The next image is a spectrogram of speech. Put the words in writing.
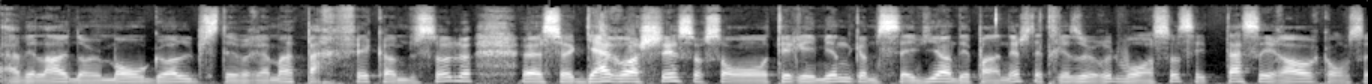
avait l'air d'un mongol, puis c'était vraiment parfait comme ça. Euh, se garochait sur son Térémine comme si sa vie en dépendait. J'étais très heureux de voir ça. C'est assez rare qu'on se,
